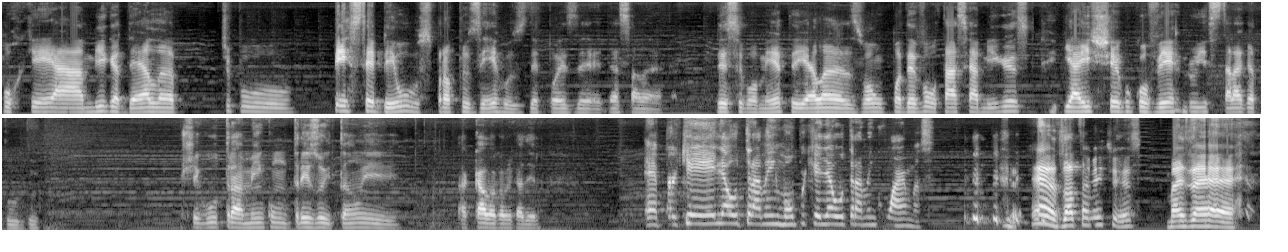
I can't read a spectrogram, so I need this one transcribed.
porque a amiga dela, tipo, percebeu os próprios erros depois de- dessa desse momento e elas vão poder voltar a ser amigas e aí chega o governo e estraga tudo. Chega o Ultraman com um 3 oitão e acaba com a brincadeira. É porque ele é Ultraman bom, porque ele é Ultraman com armas. É exatamente isso. Mas é.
